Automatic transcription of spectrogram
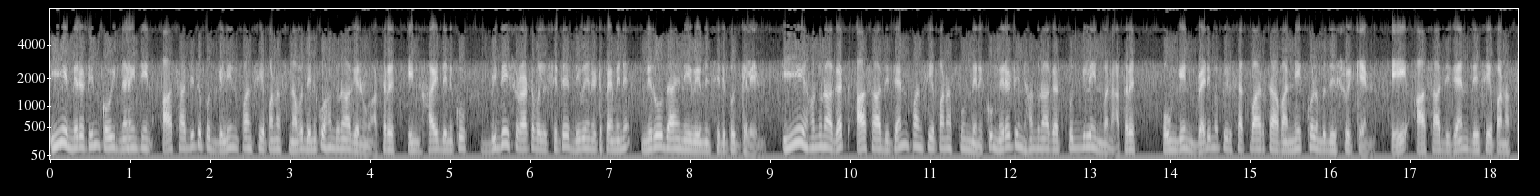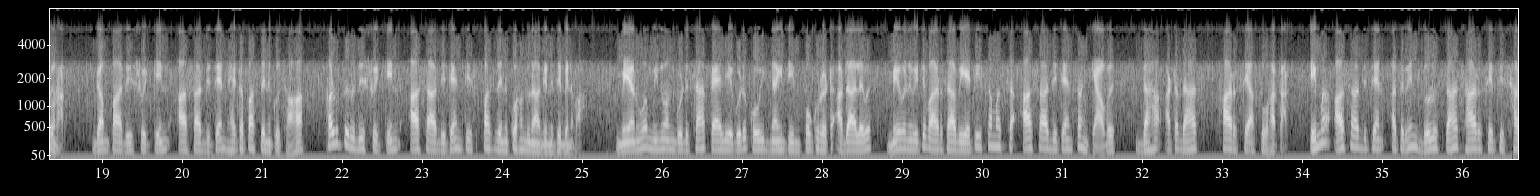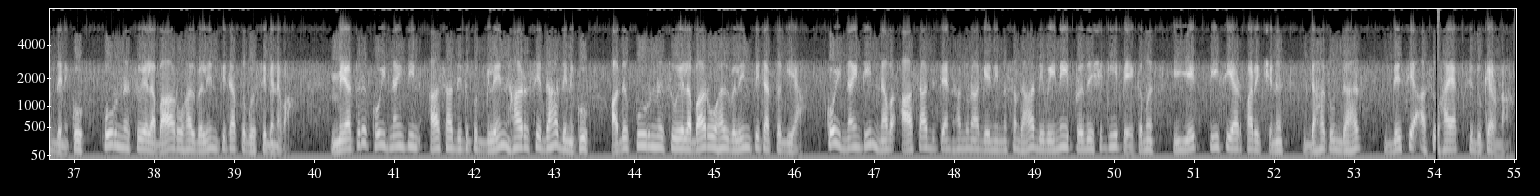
ඊයේ මෙරටින් COVID-19 ආසාදිත පුද්ගලයන් 559 දෙනෙකු හඳුනා ගැනුණු අතර ඉන් 6 දෙනෙකු විදේශ රටවල සිට දිවයිනට පැමිණ නිරෝධායනය වෙමින් සිටි පුද්ගලයන්. ඊයේ හඳුනාගත් ආසාදිතයන් 553 දෙනෙකු මෙරටින් හඳුනාගත් පුද්ගලයන් වන අතර ඔවුන්ගෙන් වැඩිම පිරිසක් වාර්තා වන්නේ කොළඹ දිස්ත්‍රික්කයෙන්. ඒ ආසාදිතයන් 253ක්. ගම්පා දිස්ත්‍රික්කයෙන් ආසාදිතයන් 65 දෙනෙකු සහ කළුතර දිස්ත්‍රික්කයෙන් ආසාදිතයන් 35 දෙනෙකු හඳුනාගෙන තිබෙනවා. මේ අනුව මිනුවන්ගොඩ සහ පෑලියගොඩ COVID-19 පොකුරට අදාළව මේ වන විට වාර්තා වී ඇති සමස්ත ආසාදිතයන් සංඛ්‍යාව 18487ක්. එම ආසාදිතයන් අතරින් 12437 දෙනෙකු පූර්ණ සුවය ලබා රුහල් වලින් පිටත්ව ගොස් තිබෙනවා. මේ අතර COVID-19 ආසාදිත පුද්ගලයන් 410 දෙනෙකු අද පූර්ණ සුවය ලබා රුහල් වලින් පිටත්ව ගියා. COVID-19 නව ආසාදිතයන් හඳුනා ගැනීම සඳහා දිවයිනේ ප්‍රදේශ කිහිපයකම ඊයේ PCR පරීක්ෂණ 13286ක් සිදු කෙරුණා.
